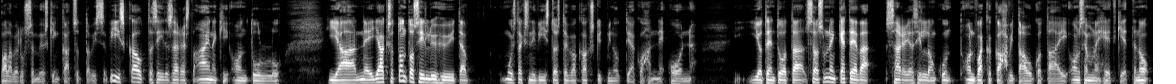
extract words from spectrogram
palvelussa myöskin katsottavissa. Viisi kautta siitä sarjasta ainakin on tullut. Ja ne jaksot on tosi lyhyitä, muistaakseni 15-20 minuuttia kohan ne on – Joten tuota, se on semmoinen kätevä sarja silloin, kun on vaikka kahvitauko tai on semmoinen hetki, että no,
